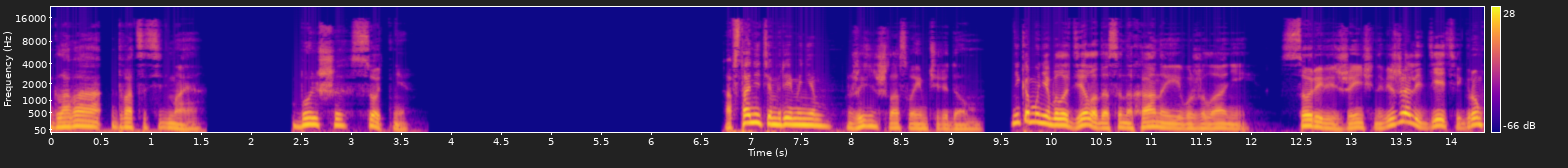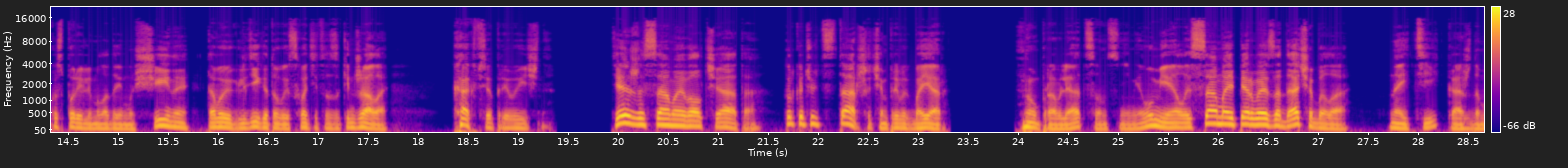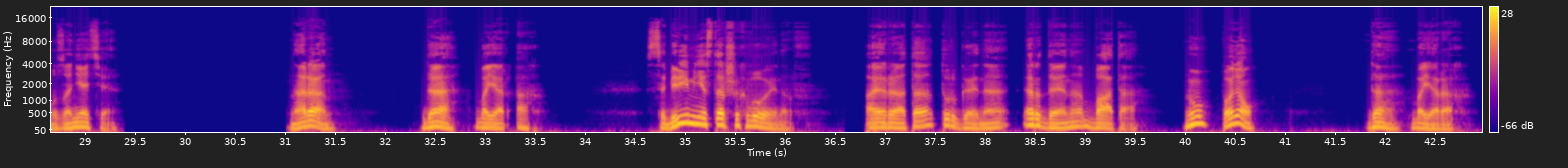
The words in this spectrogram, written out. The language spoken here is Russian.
Глава 27. Больше сотни. А в стане тем временем жизнь шла своим чередом. Никому не было дела до сына хана и его желаний. Ссорились женщины, визжали дети, громко спорили молодые мужчины, того и гляди, готовые схватиться за кинжалы. Как все привычно. Те же самые волчата, только чуть старше, чем привык бояр. Но управляться он с ними умел, и самая первая задача была — найти каждому занятие. Наран. Да, бояр Ах. Собери мне старших воинов. Айрата, Тургена, Эрдена, Бата. Ну, понял? Да, бояр Ах.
